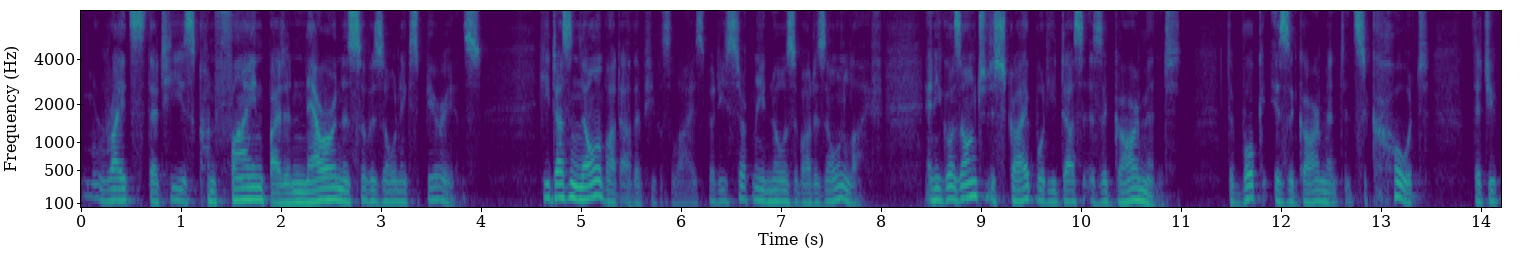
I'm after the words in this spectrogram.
writes that he is confined by the narrowness of his own experience. He doesn't know about other people's lives, but he certainly knows about his own life. And he goes on to describe what he does as a garment. The book is a garment, it's a coat that you,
